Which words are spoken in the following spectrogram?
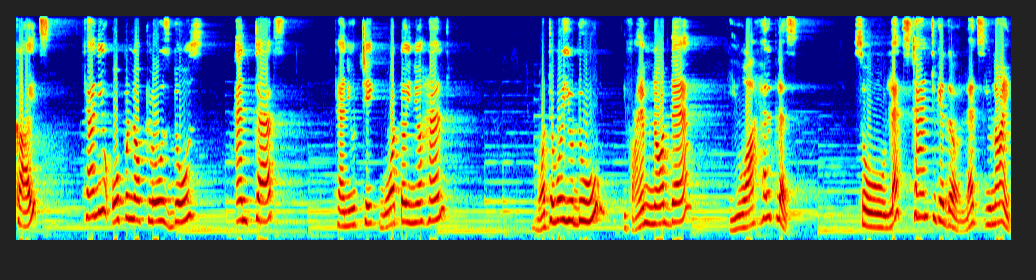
kites? Can you open or close doors and taps? Can you take water in your hand? Whatever you do, if I am not there, you are helpless. So let's stand together, let's unite.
